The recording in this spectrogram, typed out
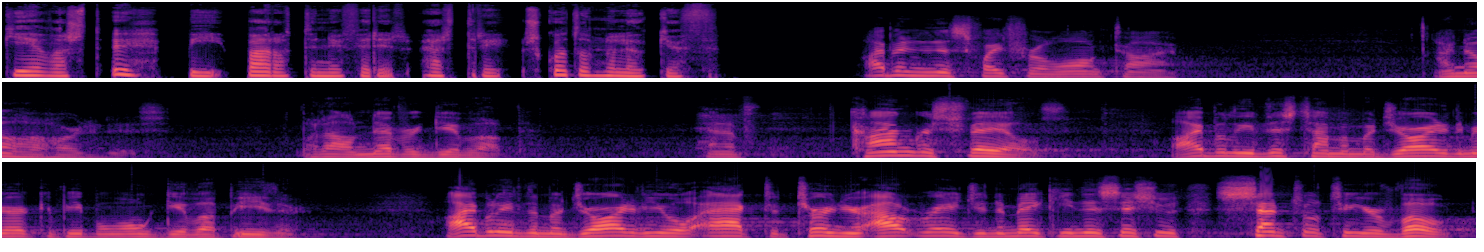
gefast upp í baráttunni fyrir hertri skotvopnalögjöf. I've been in this fight for a long time. I know how hard it is. But I'll never give up. And if Congress fails, I believe this time a majority of the American people won't give up either. I believe the majority of you will act to turn your outrage into making this issue central to your vote.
